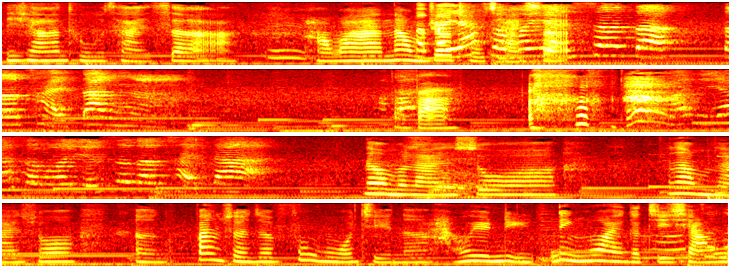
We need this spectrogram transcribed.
你想要涂彩色啊？好啊，那我们就涂彩色。颜色的的彩蛋啊？爸爸。你要什么颜色的彩蛋？那我们来说，那我们来说，嗯，伴随着复活节呢，还会另另外一个吉祥物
